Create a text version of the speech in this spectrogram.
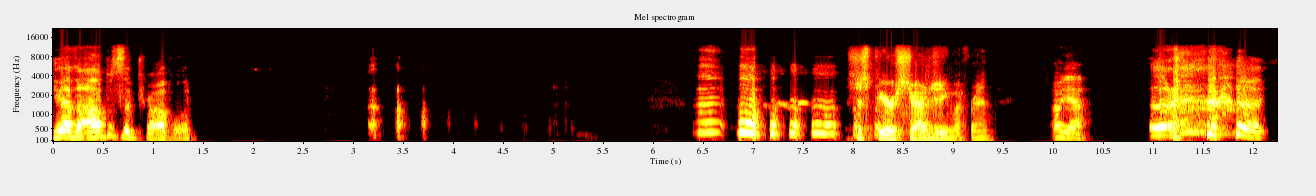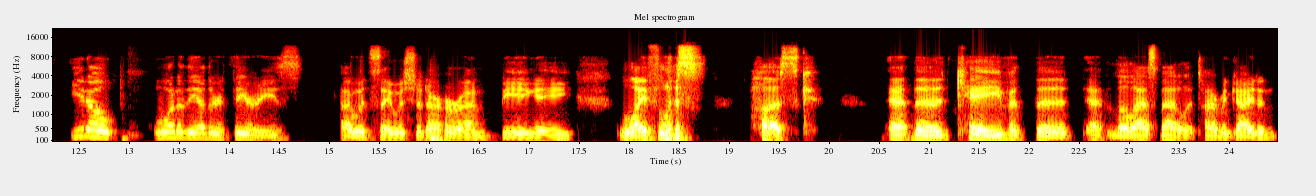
You have the opposite problem. It's just pure strategy, my friend. oh, yeah. you know, one of the other theories I would say was Shaidar Haran being a lifeless husk at the cave at the at the last battle at Tarmon Gai'don.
